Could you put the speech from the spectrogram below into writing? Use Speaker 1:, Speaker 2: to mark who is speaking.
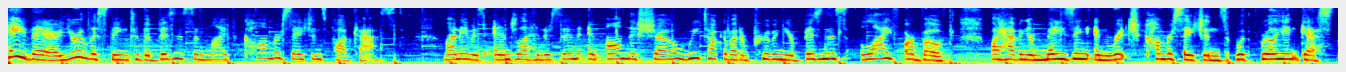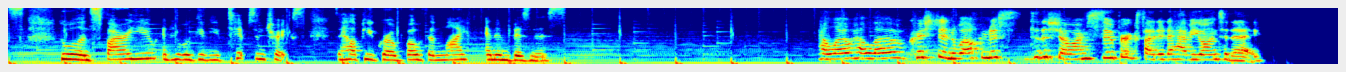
Speaker 1: Hey there, you're listening to the Business and Life Conversations podcast. My name is Angela Henderson, and on this show, we talk about improving your business, life, or both by having amazing and rich conversations with brilliant guests who will inspire you and who will give you tips and tricks to help you grow both in life and in business. Hello, hello, Christian. Welcome to, the show. I'm super excited to have you on today.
